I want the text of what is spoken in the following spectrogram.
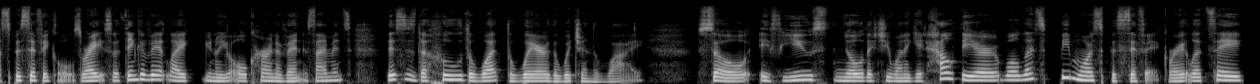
specific goals, right? So think of it like, you know, your old current event assignments. This is the who, the what, the where, the which, and the why. So if you know that you want to get healthier, well, let's be more specific, right? Let's say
